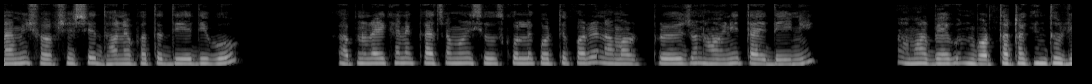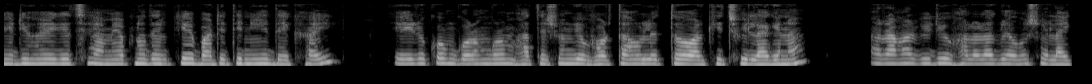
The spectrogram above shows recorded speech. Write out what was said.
আমি সবশেষে ধনে পাতা দিয়ে দিব। আপনারা এখানে কাঁচামরিচ ইউজ করলে করতে পারেন, আমার প্রয়োজন হয়নি, তাই দেইনি। আমার বেগুন ভর্তাটা কিন্তু রেডি হয়ে গেছে, আমি আপনাদেরকে বাটিতে নিয়ে দেখাই। এইরকম গরম গরম ভাতের সঙ্গে ভর্তা হলে তো আর কিছুই লাগে না। আর আমার ভিডিও ভালো লাগলে অবশ্যই লাইক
